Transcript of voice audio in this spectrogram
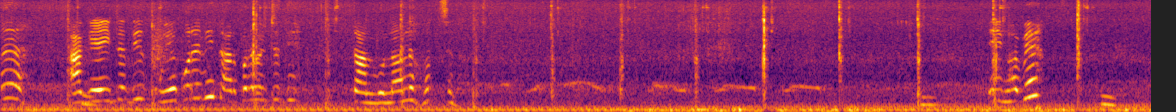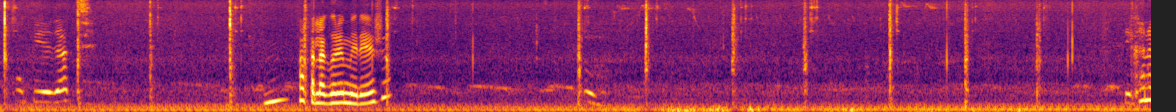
হ্যাঁ আগে এইটা দিয়ে কুয়ে করে নিই তারপরে ওইটা দিয়ে টানবো নাহলে হচ্ছে না। এইভাবে কুপিয়ে যাচ্ছে। পাতলা করে মেরে এসো এখানে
